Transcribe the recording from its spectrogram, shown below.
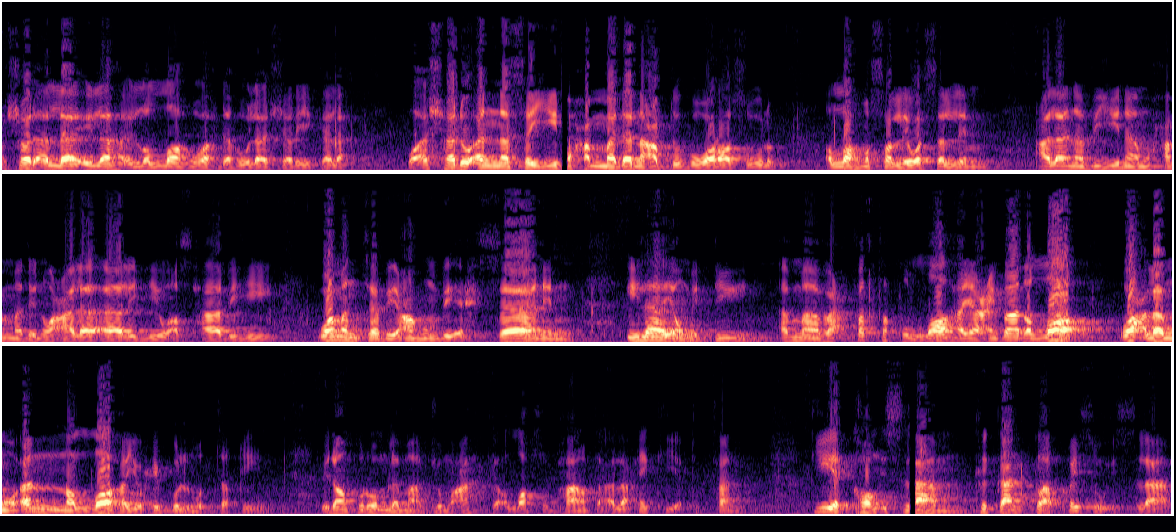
أشهد أن لا إله إلا الله وحده لا شريك له وأشهد أن سيد محمدا عبده ورسوله. اللهم صل وسلم على نبينا محمد وعلى آله وأصحابه ومن تبعهم بإحسان إلى يوم الدين. أما بعد فاتقوا الله يا عباد الله واعلموا أن الله يحب المتقين. بدون فروم لما الجمعة الله سبحانه และ قلب بيسو إسلام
